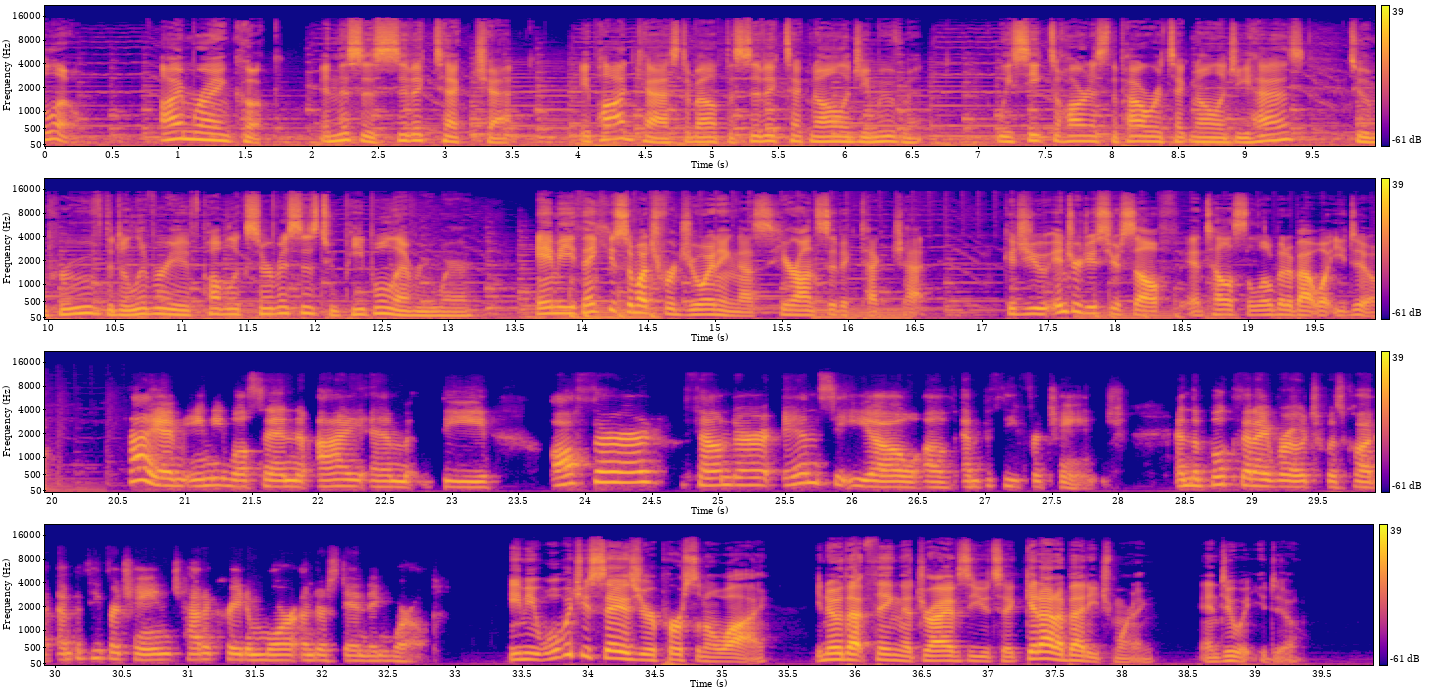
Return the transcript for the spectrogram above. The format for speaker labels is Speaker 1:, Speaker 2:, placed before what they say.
Speaker 1: Hello, I'm Ryan Cook, and this is Civic Tech Chat, a podcast about the civic technology movement. We seek to harness the power technology has to improve the delivery of public services to people everywhere.
Speaker 2: Amy, thank you so much for joining us here on Civic Tech Chat. Could you introduce yourself and tell us a little bit about what you do?
Speaker 3: Hi, I'm Amy Wilson. I am the author, founder, and CEO of Empathy for Change. And the book that I wrote was called Empathy for Change How to Create a More Understanding World.
Speaker 2: Amy, what would you say is your personal why? You know, that thing that drives you to get out of bed each morning and do what you do.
